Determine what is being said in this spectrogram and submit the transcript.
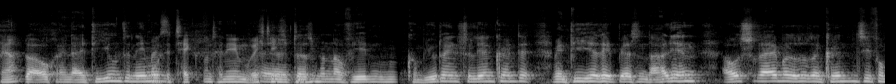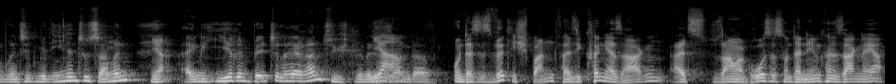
ja. oder auch ein IT-Unternehmen. Große Tech-Unternehmen, richtig. Äh, dass mhm. man auf jeden Computer installieren könnte. Wenn die ihre Personalien ausschreiben oder so, dann könnten sie vom Prinzip mit Ihnen zusammen ja. eigentlich Ihren Bachelor heranzüchten, wenn man ja. das sagen darf. Und das ist wirklich spannend, weil Sie können ja sagen, als sagen wir großes Unternehmen können Sie sagen, naja,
